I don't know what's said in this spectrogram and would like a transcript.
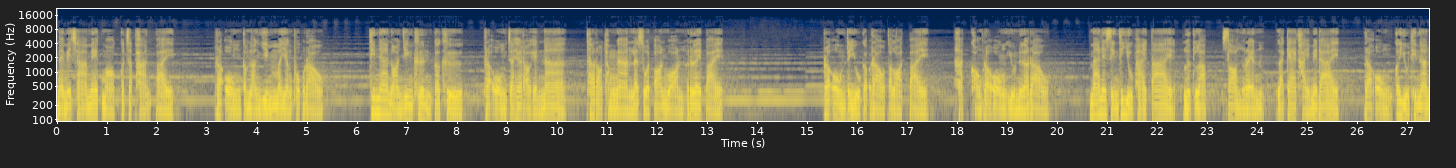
ในไม่ช้าเมฆหมอกก็จะผ่านไป พระองค์กำลังยิ้มมายังพวกเรา ที่แน่นอนยิ่งขึ้นก็คือ พระองค์จะให้เราเห็นหน้า ถ้าเราทำงานและสวดอ้อนวอนเรื่อยไป พระองค์จะอยู่กับเราตลอดไป หัดของพระองค์อยู่เหนือเรา แม้ในสิ่งที่อยู่ภายใต้ ลึกลับ ซ่อนเร้น และแก้ไขไม่ได้ พระองค์ก็อยู่ที่นั่น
